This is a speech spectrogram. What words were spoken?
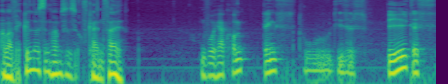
Aber weggelassen haben sie es auf keinen Fall. Und woher kommt, denkst du, dieses Bild des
